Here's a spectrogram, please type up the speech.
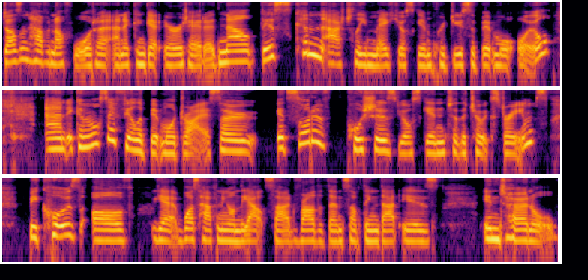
doesn't have enough water and it can get irritated. Now, this can actually make your skin produce a bit more oil and it can also feel a bit more dry. So, it sort of pushes your skin to the two extremes because of yeah what's happening on the outside rather than something that is internal.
